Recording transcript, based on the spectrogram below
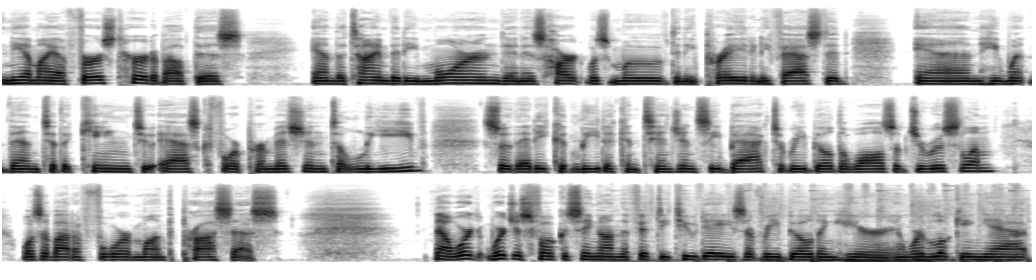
Nehemiah first heard about this and the time that he mourned and his heart was moved and he prayed and he fasted and he went then to the king to ask for permission to leave so that he could lead a contingency back to rebuild the walls of Jerusalem was about a 4 month process. Now, we're, we're just focusing on the 52 days of rebuilding here, and we're looking at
